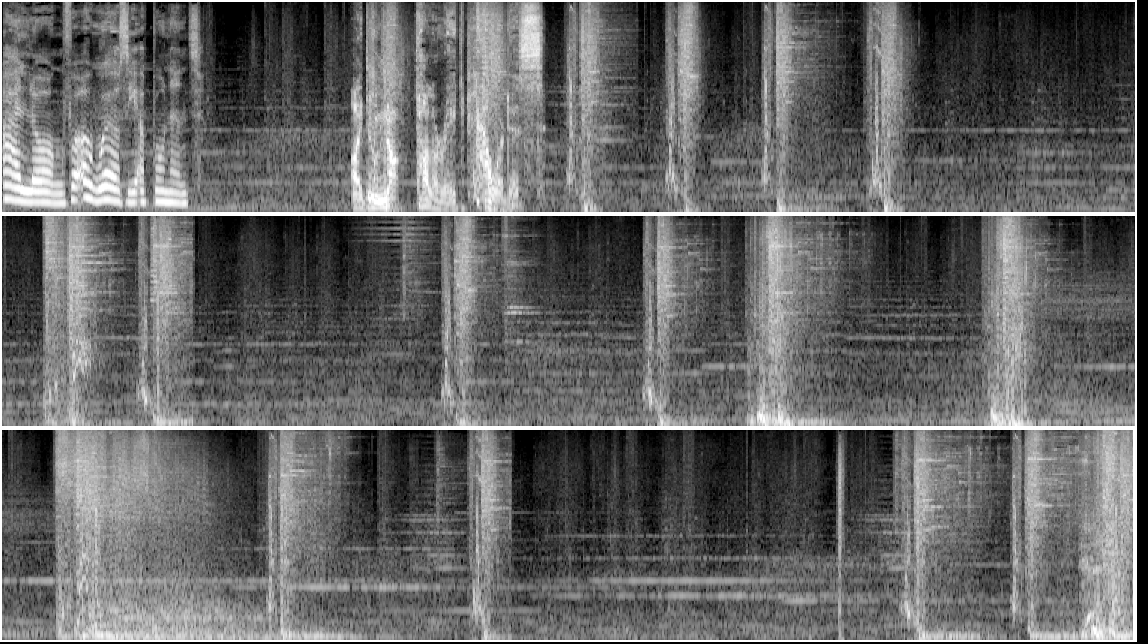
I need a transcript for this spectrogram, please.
I long for a worthy opponent. I do not tolerate cowardice. Am an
